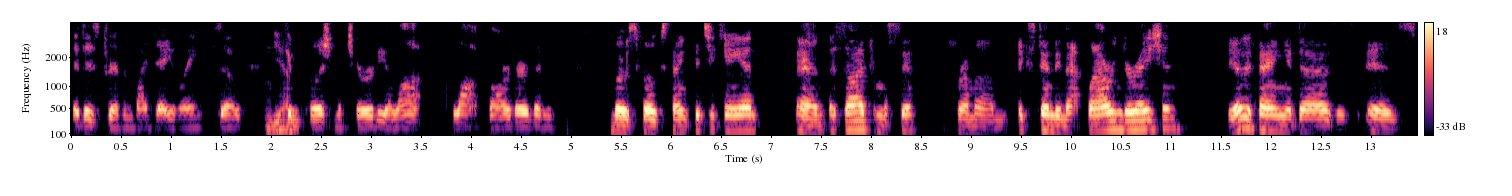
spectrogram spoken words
It is driven by day length. So you can push maturity a lot a lot farther than most folks think that you can. And aside from a from um, extending that flowering duration, the other thing it does is is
